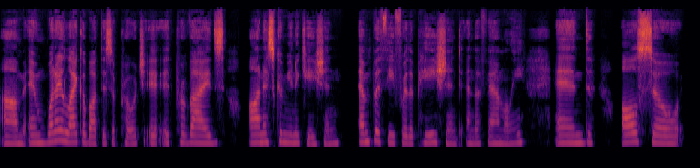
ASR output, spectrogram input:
Um, and what i like about this approach it, it provides honest communication empathy for the patient and the family and also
